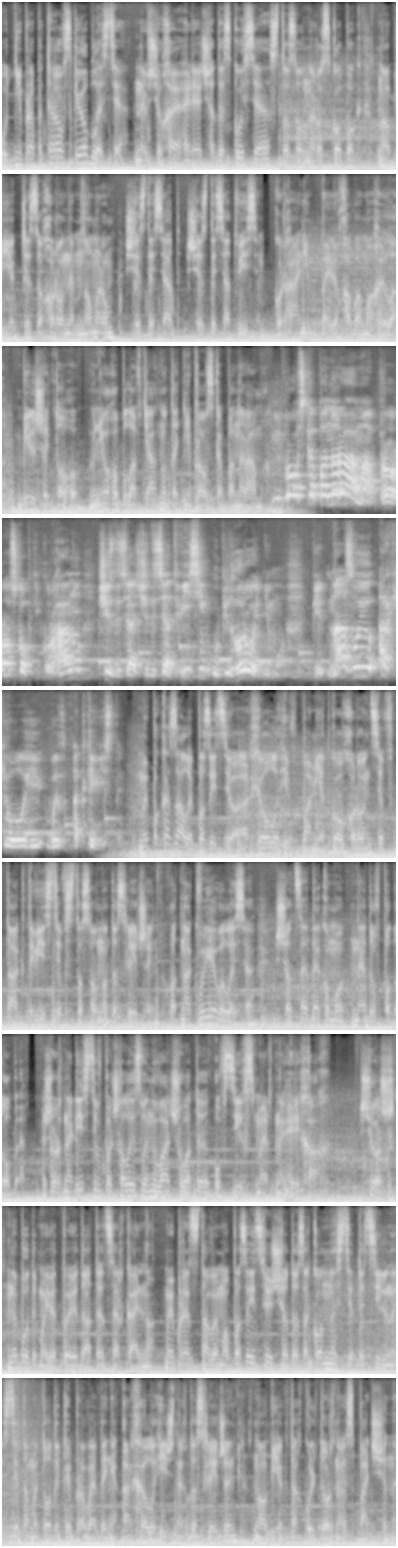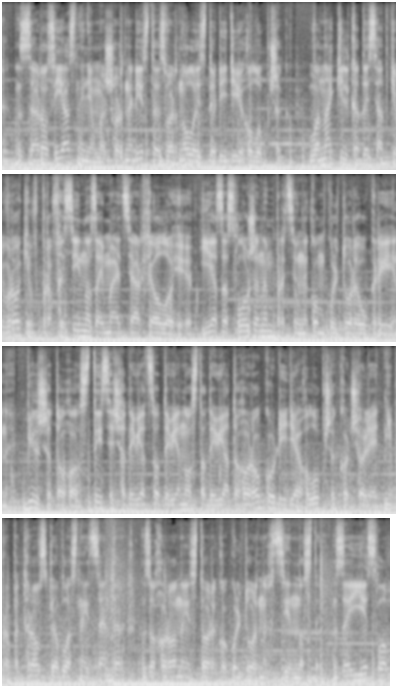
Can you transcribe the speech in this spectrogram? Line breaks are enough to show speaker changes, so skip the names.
У Дніпропетровській області не вщухає гаряча дискусія стосовно розкопок на об'єкті з охоронним номером 6068 кургані Белюхова могила. Більше того, в нього була втягнута Дніпровська панорама.
Дніпровська панорама про розкопки кургану 6068 у Підгородньому під назвою Археологи with активісти.
Ми показали позицію археологів, пам'яткоохоронців та активістів стосовно досліджень. Однак виявилося, що це декому не до вподоби. Журналістів почали звинувачувати у всіх смертних гріхах. Що ж, не будемо відповідати дзеркально. Ми представимо позицію щодо законності, доцільності та методики проведення археологічних досліджень на об'єктах культурної спадщини. За роз'ясненнями журналісти звернулись до Лідії Голубчик. Вона кілька десятків років професійно займається археологією, є заслуженим працівником культури України. Більше того, з 1999 року Лідія Голубчик очолює Дніпропетровський обласний центр з охорони історико-культурних цінностей. За її словами,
